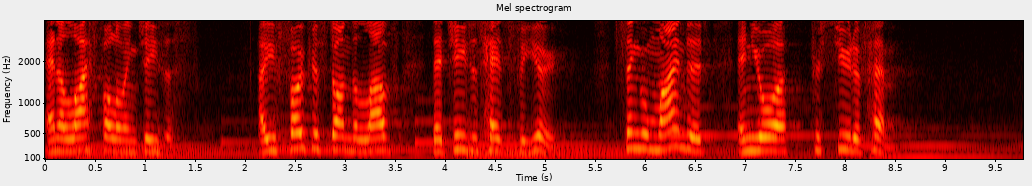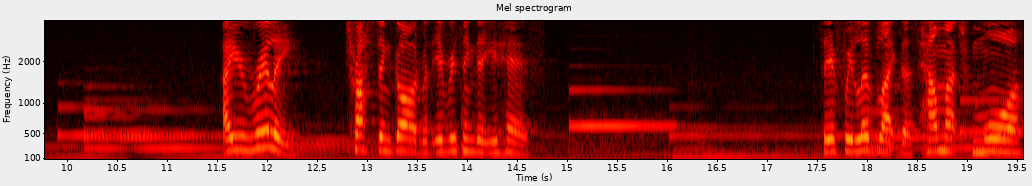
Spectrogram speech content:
and a life following Jesus? Are you focused on the love that Jesus has for you? Single minded in your pursuit of Him? Are you really trusting God with everything that you have? See, if we live like this, how much more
